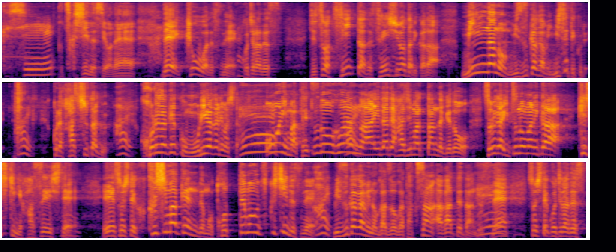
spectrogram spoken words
美しい。美しいですよね。で今日はですね、こちらです。実はツイッターで先週あたりからみんなの水鏡見せてくれ、はい。これハッシュタグ、はい。これが結構盛り上がりました。主にまあ鉄道ファンの間で始まったんだけど、それがいつの間にか景色に派生して、えーそして福島県でもとっても美しいですね、はい。水鏡の画像がたくさん上がってたんですね。そしてこちらです。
